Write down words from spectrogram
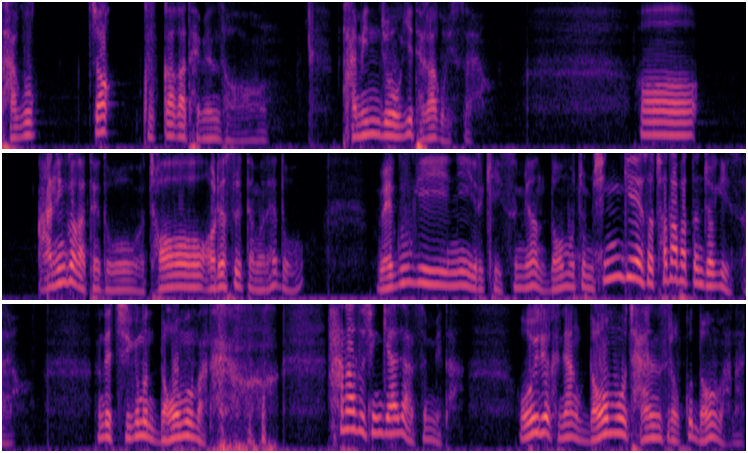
다국적 국가가 되면서 다민족이 돼가고 있어요. 어, 아닌 것 같아도 저 어렸을 때만 해도 외국인이 이렇게 있으면 너무 좀 신기해서 쳐다봤던 적이 있어요. 근데 지금은 너무 많아요. 하나도 신기하지 않습니다. 오히려 그냥 너무 자연스럽고 너무 많아요.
